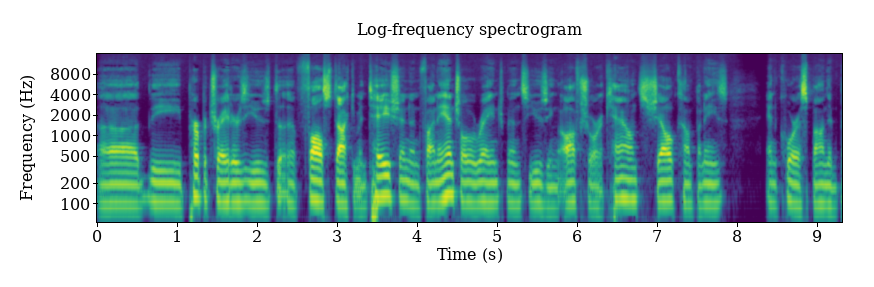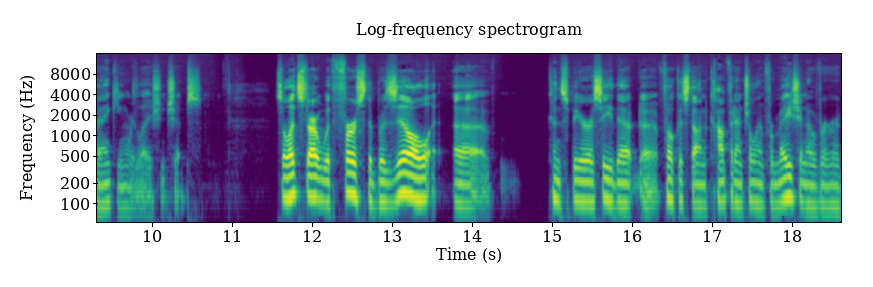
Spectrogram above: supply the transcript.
uh, the perpetrators used uh, false documentation and financial arrangements using offshore accounts, shell companies, and correspondent banking relationships. So let's start with first the Brazil uh, conspiracy that uh, focused on confidential information over a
